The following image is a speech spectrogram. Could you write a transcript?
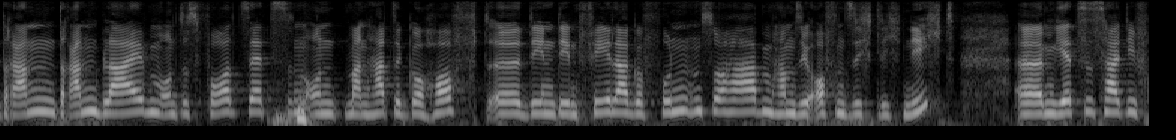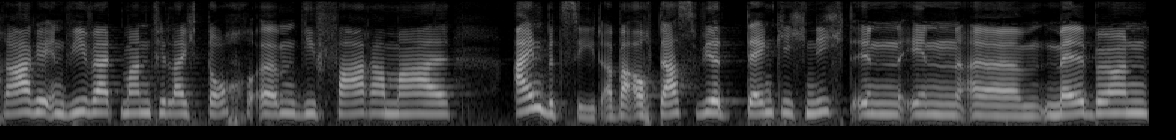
dran, dranbleiben und es fortsetzen und man hatte gehofft, äh, den, den Fehler gefunden zu haben, haben sie offensichtlich nicht. Ähm, jetzt ist halt die Frage, inwieweit man vielleicht doch ähm, die Fahrer mal einbezieht. Aber auch das wird, denke ich, nicht in, in ähm, Melbourne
